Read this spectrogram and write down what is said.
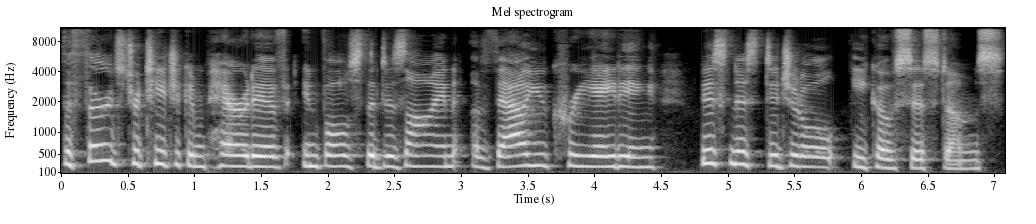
The third strategic imperative involves the design of value creating business digital ecosystems.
